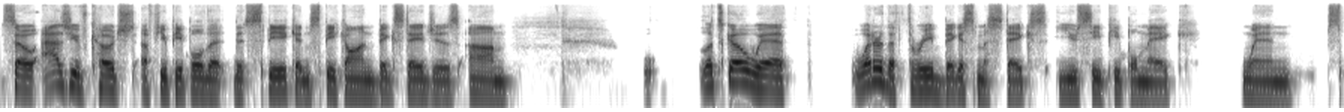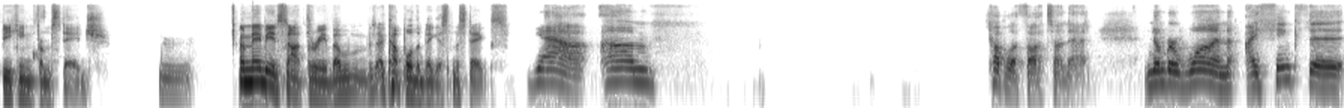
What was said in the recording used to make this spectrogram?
so as you've coached a few people that that speak and speak on big stages, um, let's go with what are the three biggest mistakes you see people make when speaking from stage? Hmm. And maybe it's not three, but a couple of the biggest mistakes. Yeah. Um couple of thoughts on that. Number one, I think that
